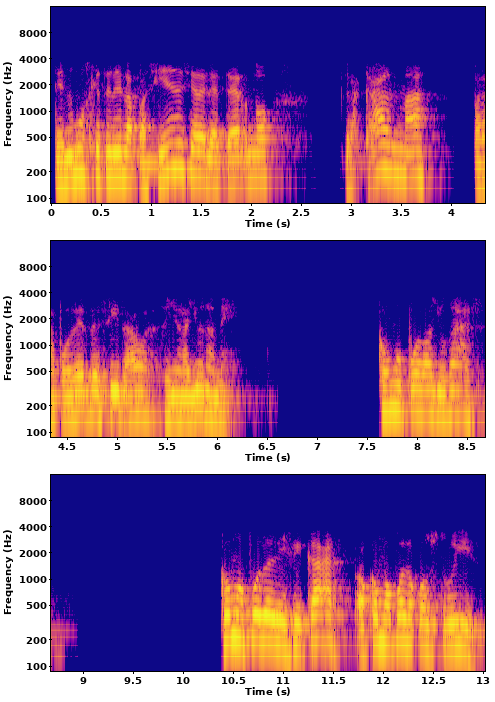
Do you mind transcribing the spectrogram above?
Tenemos que tener la paciencia del Eterno, la calma, para poder decir, ahora, Señor, ayúdame. ¿Cómo puedo ayudar? ¿Cómo puedo edificar o cómo puedo construir?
